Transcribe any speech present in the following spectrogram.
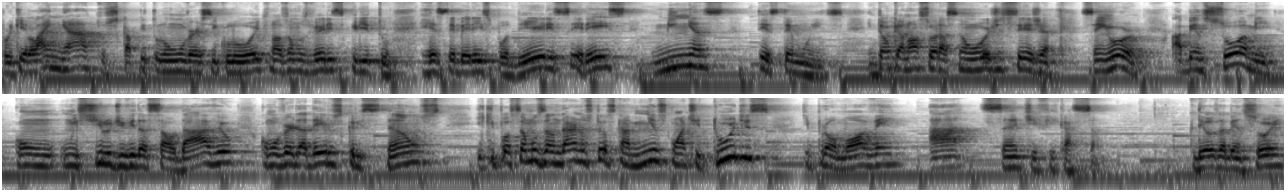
porque lá em Atos, capítulo 1, versículo 8, nós vamos ver escrito: "Recebereis poder e sereis minhas testemunhas. Então que a nossa oração hoje seja: Senhor, abençoa-me com um estilo de vida saudável, como verdadeiros cristãos e que possamos andar nos teus caminhos com atitudes que promovem a santificação. Deus abençoe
